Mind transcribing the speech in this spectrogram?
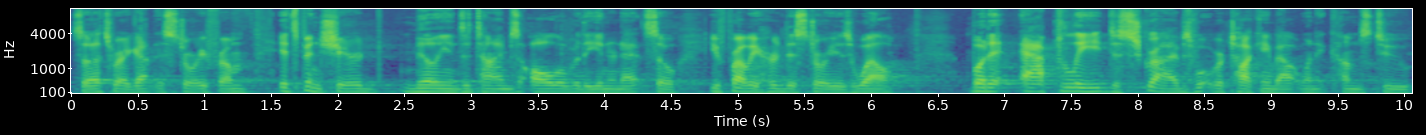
So that's where I got this story from. It's been shared millions of times all over the internet, so you've probably heard this story as well. But it aptly describes what we're talking about when it comes to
